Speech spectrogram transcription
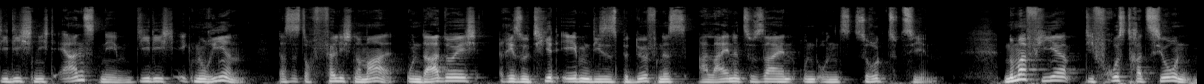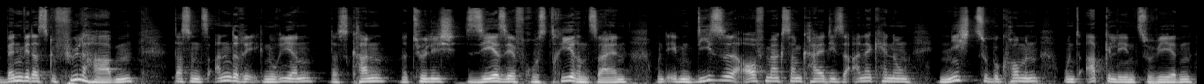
die dich nicht ernst nehmen, die dich ignorieren. Das ist doch völlig normal. Und dadurch resultiert eben dieses Bedürfnis, alleine zu sein und uns zurückzuziehen. Nummer vier, die Frustration. Wenn wir das Gefühl haben, dass uns andere ignorieren, das kann natürlich sehr, sehr frustrierend sein und eben diese Aufmerksamkeit, diese Anerkennung nicht zu bekommen und abgelehnt zu werden,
